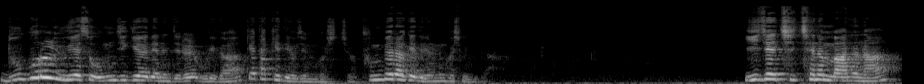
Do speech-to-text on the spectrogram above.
누구를 위해서 움직여야 되는지를 우리가 깨닫게 되어지는 것이죠. 분별하게 되는 것입니다. 이제 지체는 많으나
